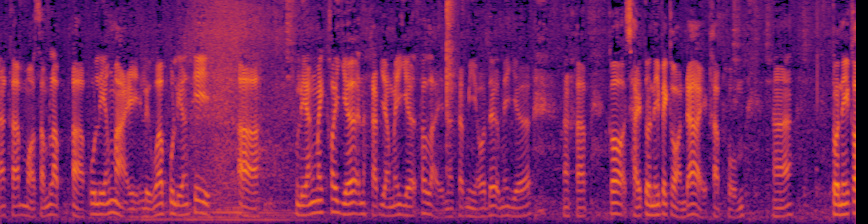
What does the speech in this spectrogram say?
นะครับเหมาะสำหรับผู้เลี้ยงใหม่ หรือว่าผู้เลี้ยงที่เลี้ยงไม่ค่อยเยอะนะครับ ยังไม่เยอะเท่าไหร่นะครับมีออเดอร์ไม่เยอะนะครับ ก็ใช้ตัวนี้ไปก่อนได้ครับผม นะตัวนี้ก็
